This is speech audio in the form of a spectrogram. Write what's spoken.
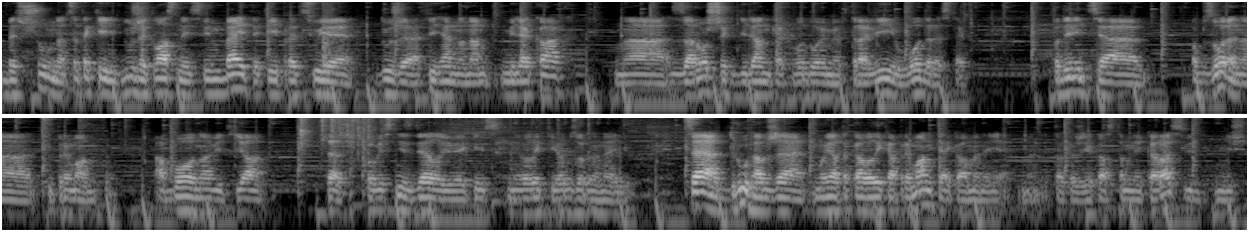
безшумна. Це такий дуже класний свімбейт, який працює дуже офігенно на міляках, на заросших ділянках водойми в траві, у водоростях. Подивіться обзори на цю приманку. Або навіть я теж по весні зроблю якийсь невеликий обзор на неї. Це друга вже моя така велика приманка, яка в мене є. У мене також є кастомний карась від Міші.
